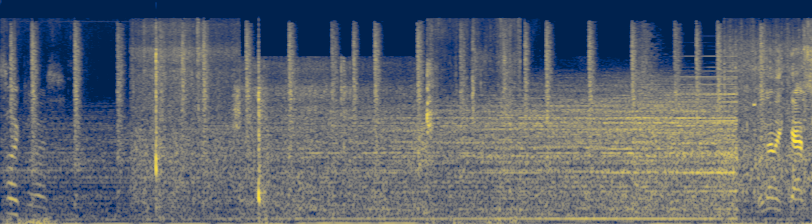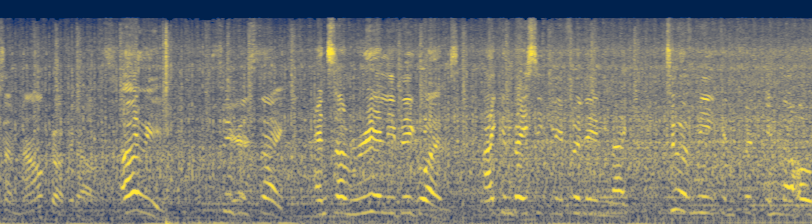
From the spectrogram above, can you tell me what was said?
so close. We're gonna catch some Nile crocodiles. Oh, Are we? Super stoked. And some really big ones. I can basically fit in like two of me can fit in the whole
